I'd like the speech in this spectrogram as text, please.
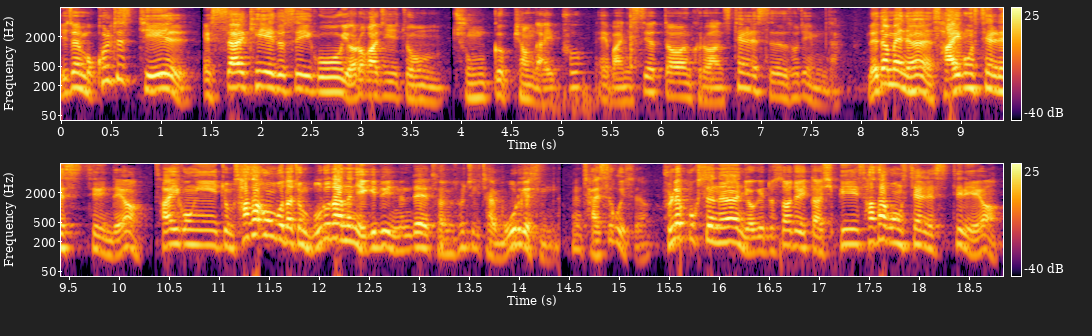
예전에 뭐 콜드 스틸, SRK에도 쓰이고 여러 가지 좀 중급형 나이프에 많이 쓰였던 그러한 스테인리스 소재입니다. 레더맨은 420 스테인리스 스틸인데요. 420이 좀 440보다 좀 무르다는 얘기도 있는데 저는 솔직히 잘 모르겠습니다. 잘 쓰고 있어요. 블랙폭스는 여기도 써져 있다시피 440 스테인리스 스틸이에요.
